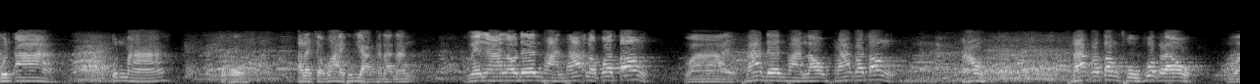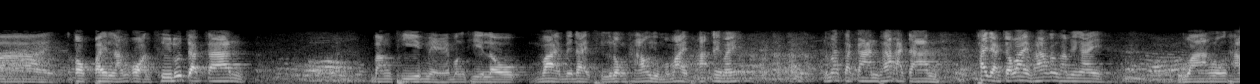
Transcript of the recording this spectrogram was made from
คุณอา คุณหมา โอ้โห อะไรจะไหว้ทุกอย่างขนาดนั้น เวลาเราเดินผ่านพระเราก็ต้องไหว้พระเดินผ่านเราพระก็ต้องเอาพระก็ต้องถูกพวกเราไหว้ต่อไปหลังอ่อนคือรู้จักการบางทีแหมบางทีเราไหว้ไม่ได้ถือรองเท้าอยู่มาไหว้พระได้ไหมนมัสการพระอาจารย์ ถ้าอยากจะไหว้พระต้องทำยังไง วางรองเท้า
